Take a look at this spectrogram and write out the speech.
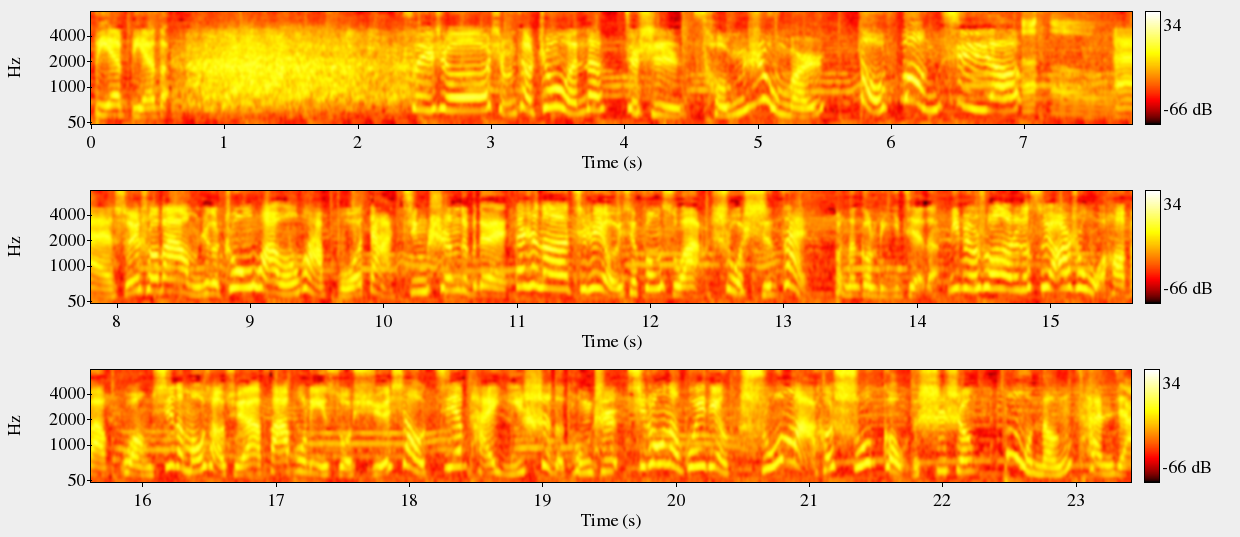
别别的。所以说，什么叫中文呢？就是从入门。好放弃呀！哎，所以说吧，我们这个中华文化博大精深，对不对？但是呢，其实有一些风俗啊，是我实在不能够理解的。你比如说呢，这个四月二十五号吧，广西的某小学啊，发布了一所学校揭牌仪式的通知，其中呢规定属马和属狗的师生不能参加。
